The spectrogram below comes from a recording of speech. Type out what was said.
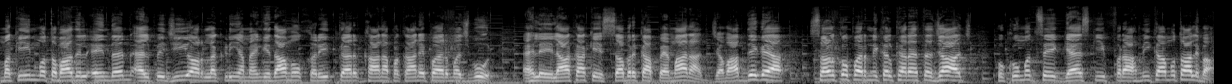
मकीन मुतबादल ईंधन, एलपीजी और लकड़ियाँ महँगे दामों खरीद कर खाना पकाने पर मजबूर। अहले इलाका के सब्र का पैमाना जवाब दे गया। सड़कों पर निकल कर एहतजाज हुकूमत से गैस की फराहमी का मुतालबा।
